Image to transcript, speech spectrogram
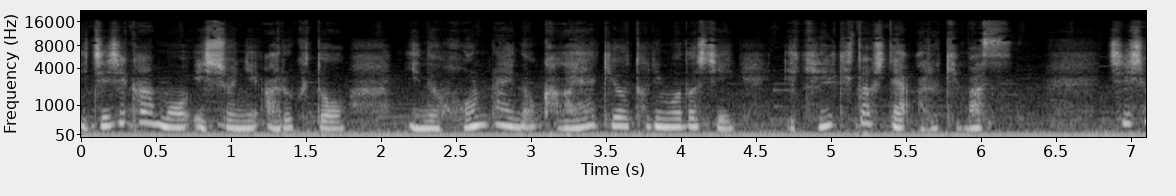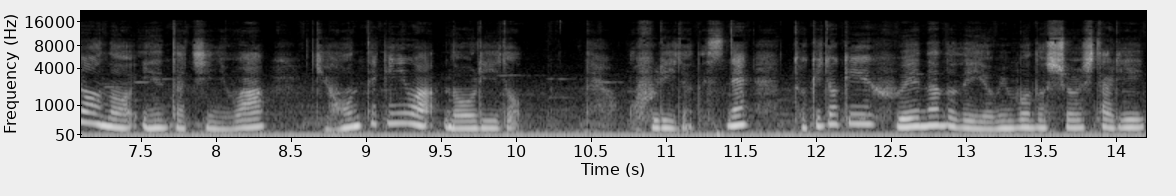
1時間も一緒に歩くと犬本来の輝きを取り戻し生き生きとして歩きます。師匠の犬たちには基本的にはノーリード。オフリードですね。時々笛などで読み戻しをしたり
